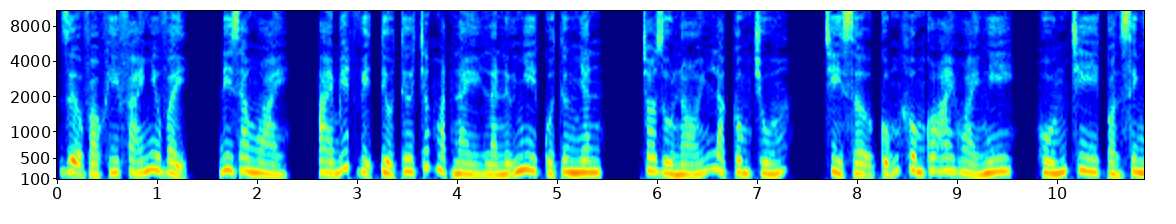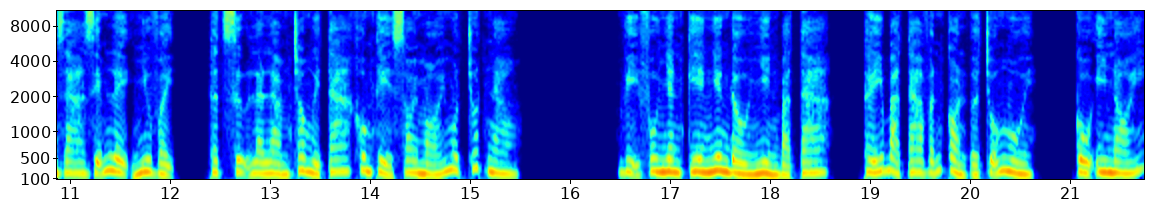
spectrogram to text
Dựa vào khí phái như vậy, đi ra ngoài, ai biết vị tiểu thư trước mặt này là nữ nhi của thương nhân, cho dù nói là công chúa, chỉ sợ cũng không có ai hoài nghi, huống chi còn sinh ra diễm lệ như vậy, thật sự là làm cho người ta không thể soi mói một chút nào. Vị phu nhân kia nghiêng đầu nhìn bà ta, thấy bà ta vẫn còn ở chỗ ngồi, cô y nói,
